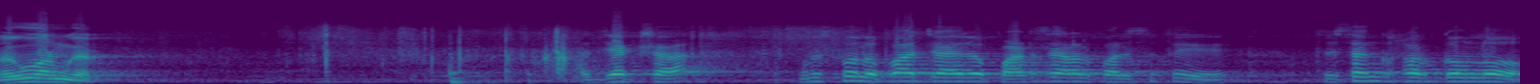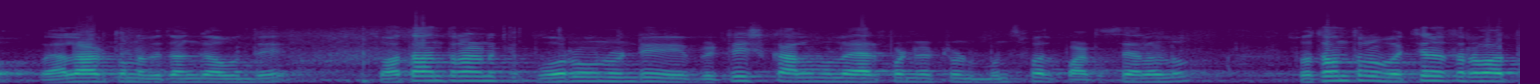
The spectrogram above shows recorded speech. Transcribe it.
రఘువరం గారు. అధ్యక్ష మున్సిపల్ ఉపాధ్యాయులు పాఠశాలల పరిస్థితి త్రిశంకు స్వర్గంలో వేలాడుతున్న విధంగా ఉంది. స్వాతంత్రానికి పూర్వం నుండి బ్రిటిష్ కాలంలో ఏర్పడినటువంటి మున్సిపల్ పాఠశాలలు స్వతంత్రం వచ్చిన తర్వాత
